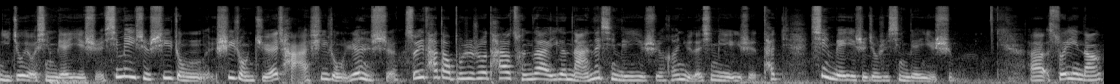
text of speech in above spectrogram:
你就有性别意识，性别意识是一种是一种觉察，是一种认识，所以它倒不是说它要存在一个男的性别意识和女的性别意识，它性别意识就是性别意识，啊，所以呢，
